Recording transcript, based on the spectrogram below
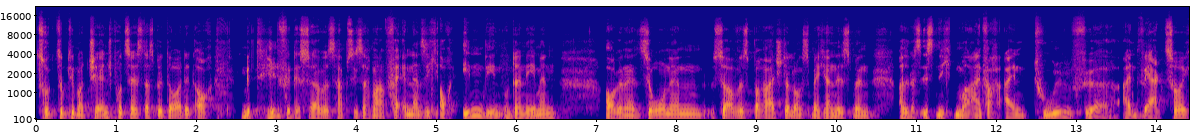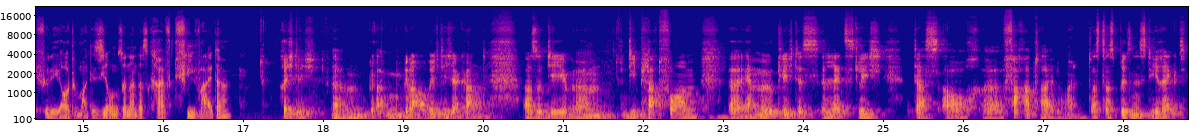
Zurück zum Thema Change-Prozess. Das bedeutet auch mit Hilfe des Service Hubs, ich sag mal, verändern sich auch in den Unternehmen Organisationen, Servicebereitstellungsmechanismen. Also das ist nicht nur einfach ein Tool für ein Werkzeug für die Automatisierung, sondern das greift viel weiter. Richtig, ähm, genau richtig erkannt. Also die, ähm, die Plattform äh, ermöglicht es letztlich, dass auch äh, Fachabteilungen, dass das Business direkt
